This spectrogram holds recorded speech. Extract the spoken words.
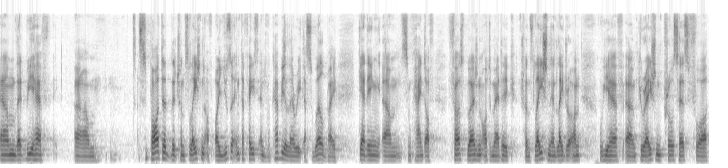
um, that we have um, supported the translation of our user interface and vocabulary as well by getting um, some kind of first version automatic translation and later on we have um, curation process for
